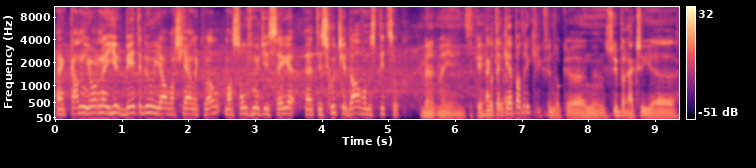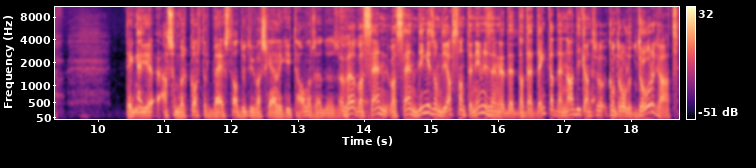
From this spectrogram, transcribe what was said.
En kan Jorne hier beter doen? Ja, waarschijnlijk wel. Maar soms moet je zeggen, het is goed gedaan van de spits ook. Ik ben het mee eens. Okay. Wat denk jij, Patrick? Ik vind ook een, een super actie. Denk die, als hij er korter bij staat, doet hij waarschijnlijk iets anders. Hè. Dus, Wel, wat, zijn, wat zijn ding is om die afstand te nemen, is dat, dat hij denkt dat hij na die controle, controle doorgaat.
